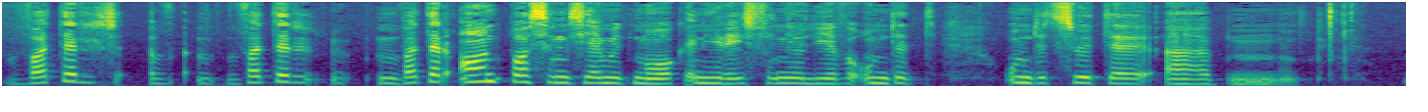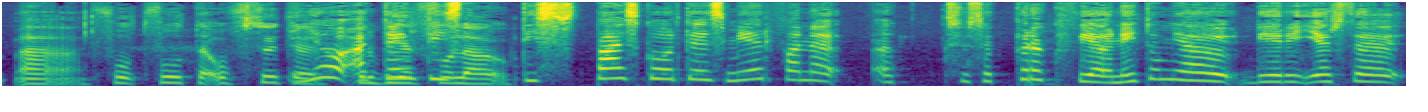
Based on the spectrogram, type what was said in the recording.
watter watter watter aanpassings jy moet maak in die res van jou lewe om dit om dit so te ehm um, uh vol vol te of so te ja, probeer volhou. Ja, ek dink die, die spyskaarte is meer van 'n soos 'n kruk vir jou net om jou deur die eerste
